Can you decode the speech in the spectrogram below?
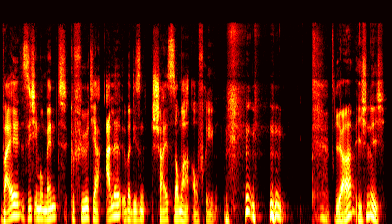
weil sich im Moment gefühlt ja alle über diesen scheiß Sommer aufregen. ja, ich nicht.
